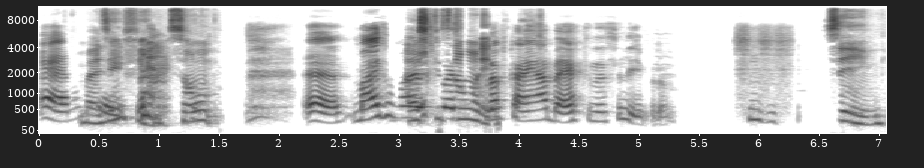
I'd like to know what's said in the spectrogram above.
É, não Mas sei. enfim, são. É, mais uma Acho das que pra ficar em aberto nesse livro. Sim.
